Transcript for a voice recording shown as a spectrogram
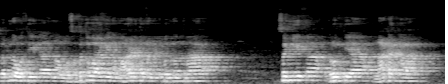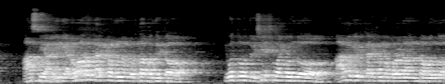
ಕ್ಲಬ್ನ ವತಿಯಿಂದ ನಾವು ಸತತವಾಗಿ ನಮ್ಮ ಆಡಳಿತ ಮಂಡಳಿ ಬಂದ ನಂತರ ಸಂಗೀತ, ನೃತ್ಯ, ನಾಟಕ, ಹಾಸ್ಯ ಹೀಗೆ ಹಲವಾರು ಕಾರ್ಯಕ್ರಮವನ್ನು ಕೊಡ್ತಾ ಬಂದಿದ್ದು. ಇವತ್ತು ಒಂದು ವಿಶೇಷವಾಗಿ ಒಂದು ಆರೋಗ್ಯದ ಕಾರ್ಯಕ್ರಮ ಕೊಡೋಣ ಅಂತ ಒಂದು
